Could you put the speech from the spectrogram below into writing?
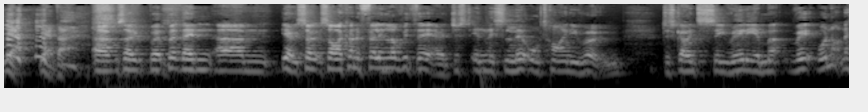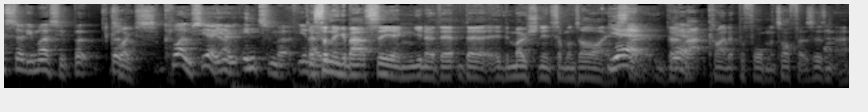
yeah, yeah, that. Um, so, but but then, um, you know, so so I kind of fell in love with theatre just in this little tiny room, just going to see really, immer- re- well, not necessarily immersive, but, but Close. close, yeah, you know, intimate, you know. There's something about seeing, you know, the the, the emotion in someone's eyes Yeah, that, that yeah. that kind of performance offers, isn't there?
